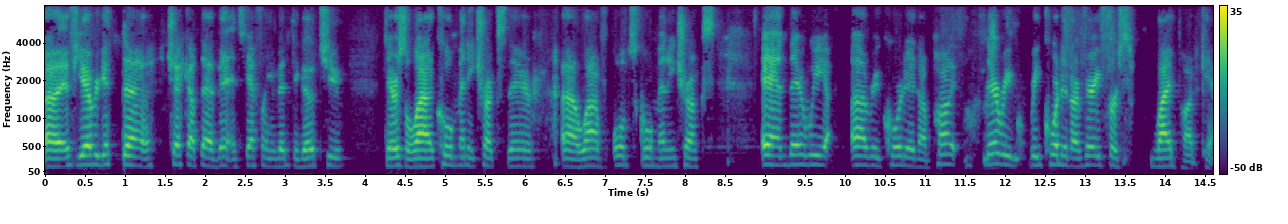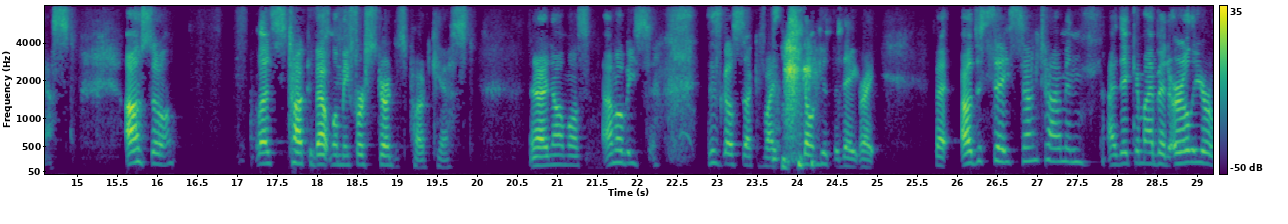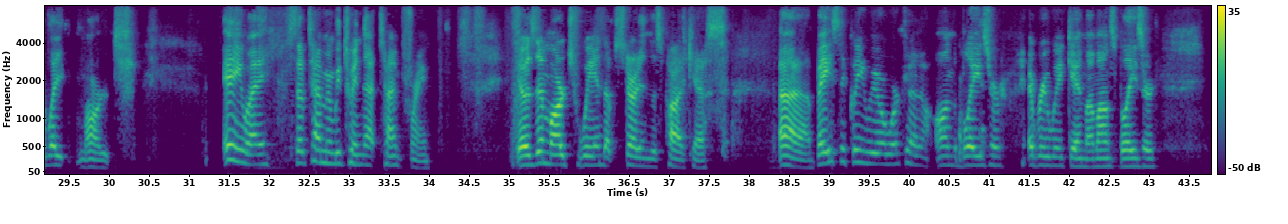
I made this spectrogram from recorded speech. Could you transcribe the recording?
Uh, if you ever get to check out that event, it's definitely an event to go to. There's a lot of cool mini trucks there, uh, a lot of old school mini trucks, and there we uh, recorded a pod. There we recorded our very first live podcast. Also, let's talk about when we first started this podcast. And I know almost I'm gonna be this is gonna suck if I don't get the date right. But I'll just say sometime in I think it might have been early or late March. Anyway, sometime in between that time frame. It was in March we end up starting this podcast uh, basically, we were working on the Blazer every weekend, my mom's Blazer.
